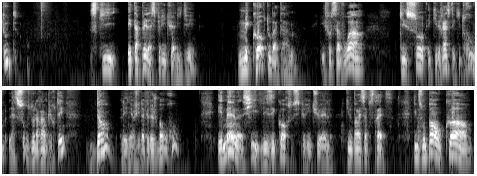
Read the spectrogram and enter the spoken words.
tout ce qui est appelé la spiritualité, mais corps tout il faut savoir qu'ils sont et qu'ils restent et qu'ils trouvent la source de leur impureté dans l'énergie d'Akadosh Et même si les écorces spirituelles, qui nous paraissent abstraites, qui ne sont pas encore,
